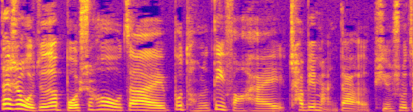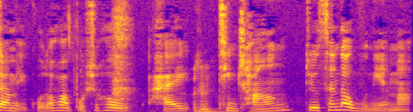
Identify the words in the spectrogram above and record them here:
但是我觉得博士后在不同的地方还差别蛮大的。比如说在美国的话，博士后还 挺长，就三到五年嘛。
